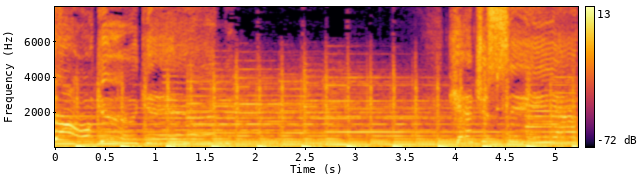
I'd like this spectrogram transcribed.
talk again. Can't you see that?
